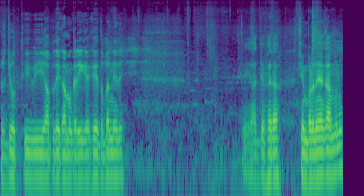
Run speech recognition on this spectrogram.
ਫਿਰ ਜੋਤੀ ਵੀ ਆਪਦੇ ਕੰਮ ਕਰੀ ਗਿਆ ਖੇਤ ਬੰਨੇ ਦੇ ਤੇ ਅੱਜ ਫਿਰ ਚਿੰਬੜਦੇ ਆ ਕੰਮ ਨੂੰ।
